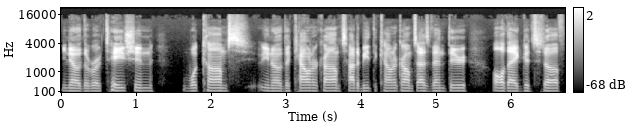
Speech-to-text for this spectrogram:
you know, the rotation, what comps, you know, the counter comps, how to beat the counter comps as Venthyr, all that good stuff.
